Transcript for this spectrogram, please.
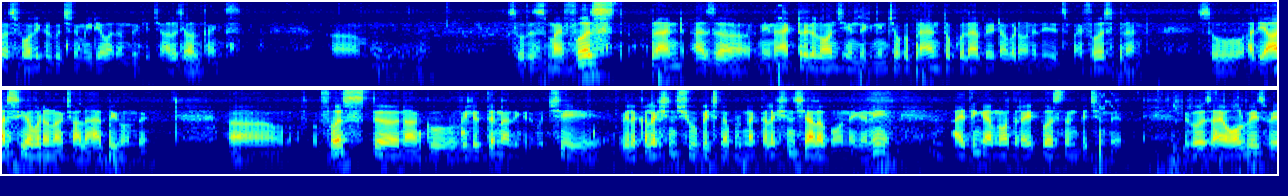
ఫస్ట్ ఆఫ్ ఆల్ ఇక్కడికి వచ్చిన మీడియా వాళ్ళందరికీ చాలా చాలా thanks so this is my first brand as a నేను యాక్టర్గా లాంచ్ అయిన దగ్గర నుంచి ఒక బ్రాండ్తో కొలాబరేట్ అవ్వడం అనేది it's my first brand so అది ఆర్సీ అవ్వడం నాకు చాలా హ్యాపీగా ఉంది. Uh, ఫస్ట్ uh, నాకు వీళ్ళిద్దరు నా దగ్గరికి వచ్చి వీళ్ళ కలెక్షన్స్ చూపించినప్పుడు నా కలెక్షన్స్ చాలా బాగున్నాయి కానీ I think I'm not the right person అనిపించింది. Because I always wear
